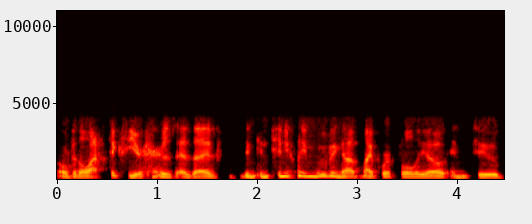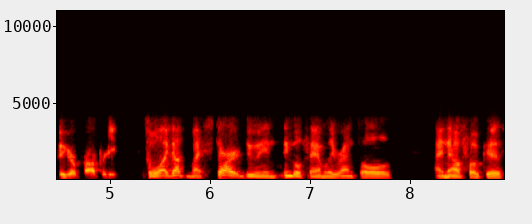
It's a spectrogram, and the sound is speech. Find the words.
over the last six years as I've been continually moving up my portfolio into bigger properties. So while I got my start doing single family rentals, I now focus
